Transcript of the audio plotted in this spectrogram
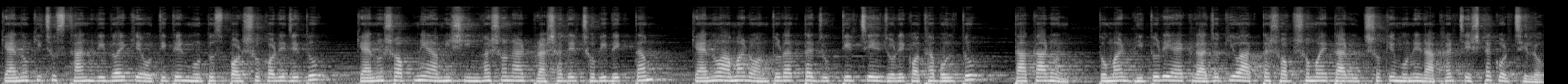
কেন কিছু স্থান হৃদয়কে অতীতের মতো স্পর্শ করে যেত? কেন স্বপ্নে আমি সিংহাসন আর প্রাসাদের ছবি দেখতাম? কেন আমার অন্তরাত্মা যুক্তির চেয়ে জোরে কথা বলতো? তা কারণ, তোমার ভিতরে এক রাজকীয় আত্মা সবসময় তার উৎসকে মনে রাখার চেষ্টা করছিল।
